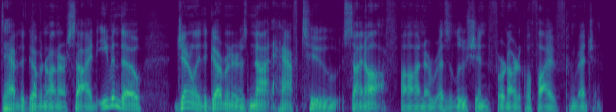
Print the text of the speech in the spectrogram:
to have the governor on our side, even though generally the governor does not have to sign off on a resolution for an Article 5 convention.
